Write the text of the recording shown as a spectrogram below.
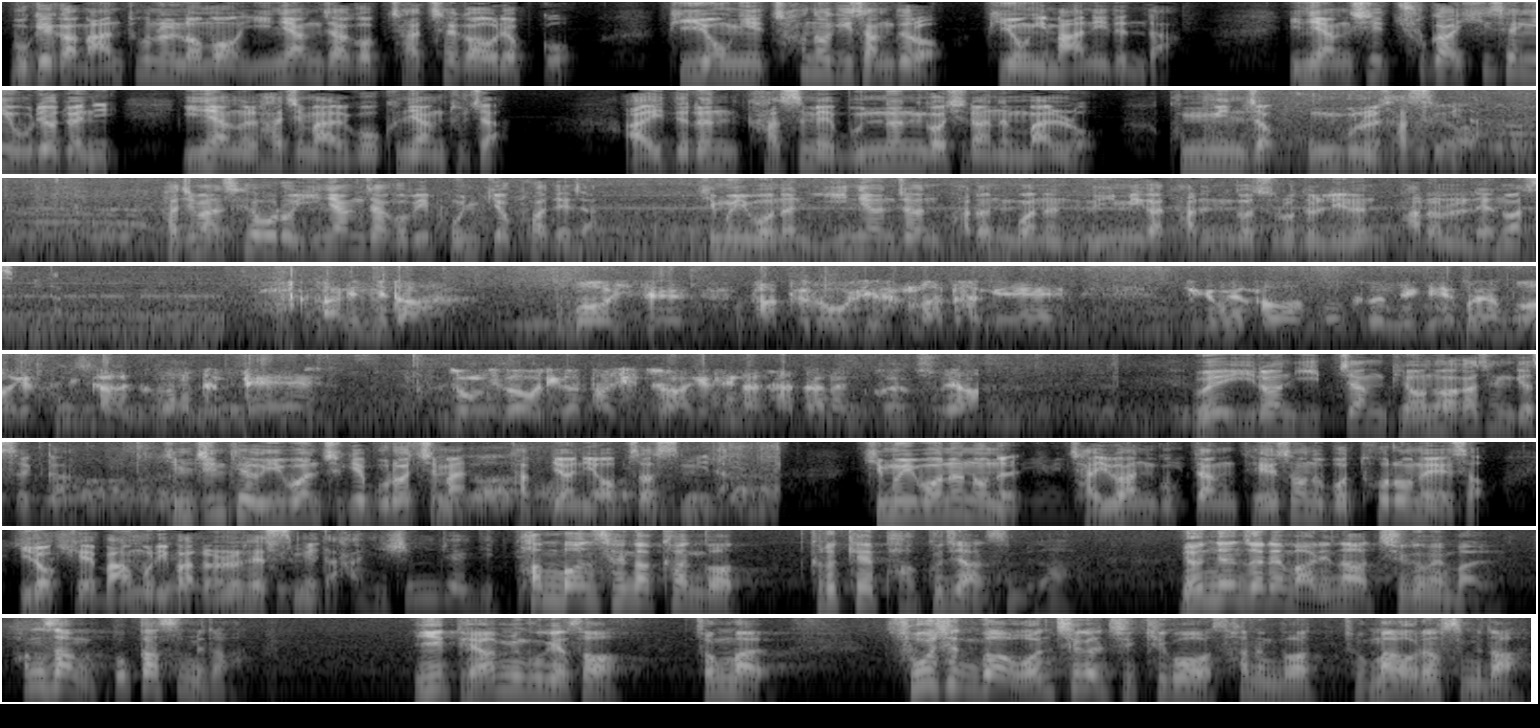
무게가 만 톤을 넘어 인양 작업 자체가 어렵고 비용이 천억 이상 들어 비용이 많이 든다. 인양 시 추가 희생이 우려되니 인양을 하지 말고 그냥 두자. 아이들은 가슴에 묻는 것이라는 말로 국민적 공분을 샀습니다. 하지만 세월호 인양 작업이 본격화되자 김 의원은 2년 전 발언과는 의미가 다른 것으로 들리는 발언을 내놓았습니다. 아닙니다. 뭐 이제 다 들어올리는 마당에 지금에서 뭐 그런 얘기 해봐야 뭐 하겠습니까? 그거는 그때 좀 이거 우리가 더 신중하게 생각하자는 거였고요. 왜 이런 입장 변화가 생겼을까? 김진태 의원 측에 물었지만 답변이 없었습니다. 김 의원은 오늘 자유한국당 대선 후보 토론회에서 이렇게 마무리 발언을 했습니다. 한 번 생각한 것 그렇게 바꾸지 않습니다. 몇 년 전의 말이나 지금의 말 항상 똑같습니다. 이 대한민국에서 정말 소신과 원칙을 지키고 사는 것 정말 어렵습니다.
